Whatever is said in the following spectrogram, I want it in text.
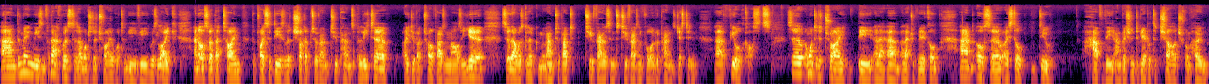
And the main reason for that was that I wanted to try what an EV was like. And also at that time, the price of diesel had shot up to around £2 per litre. I do about 12,000 miles a year, so that was going to amount to about 2,000 to 2,400 pounds just in uh, fuel costs. So I wanted to try the um, electric vehicle, and also I still do have the ambition to be able to charge from home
